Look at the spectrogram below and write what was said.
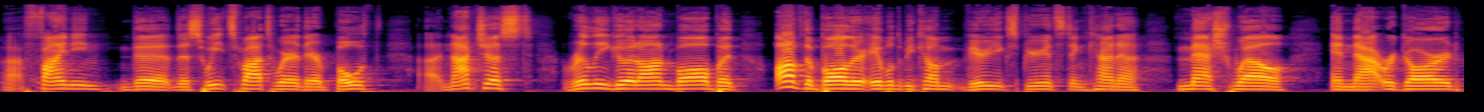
uh, finding the, the sweet spots where they're both uh, not just really good on ball, but off the ball, they're able to become very experienced and kind of mesh well in that regard.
